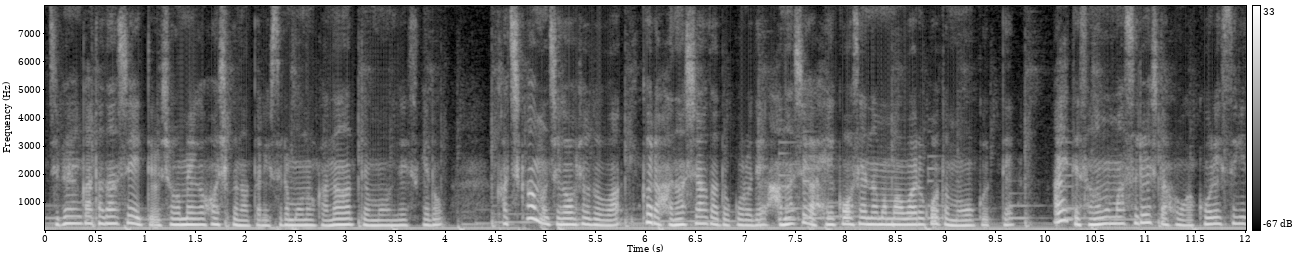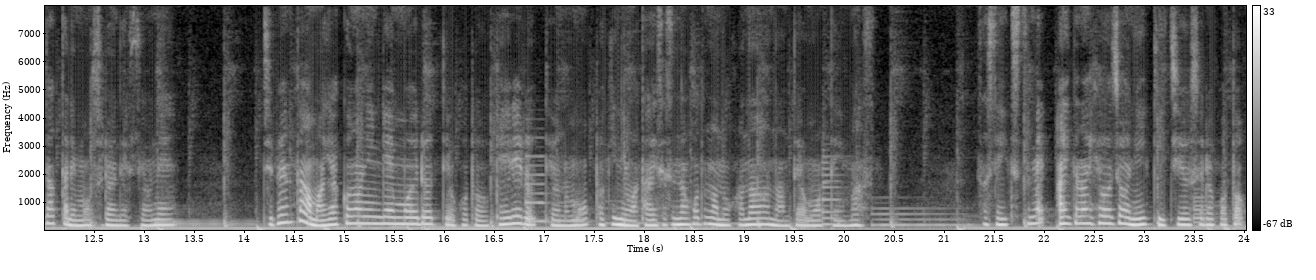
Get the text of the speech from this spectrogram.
自分が正しいっていう証明が欲しくなったりするものかなって思うんですけど価値観の違う人とはいくら話し合ったところで話が平行線のまま終わることも多くってあえてそのままスルーした方が効率的だったりもするんですよね。自分とは真逆の人間もいるっていうことを受け入れるっていうのも時には大切なことなのかななんて思っていますそして5つ目相手の表情に一喜一憂すること。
